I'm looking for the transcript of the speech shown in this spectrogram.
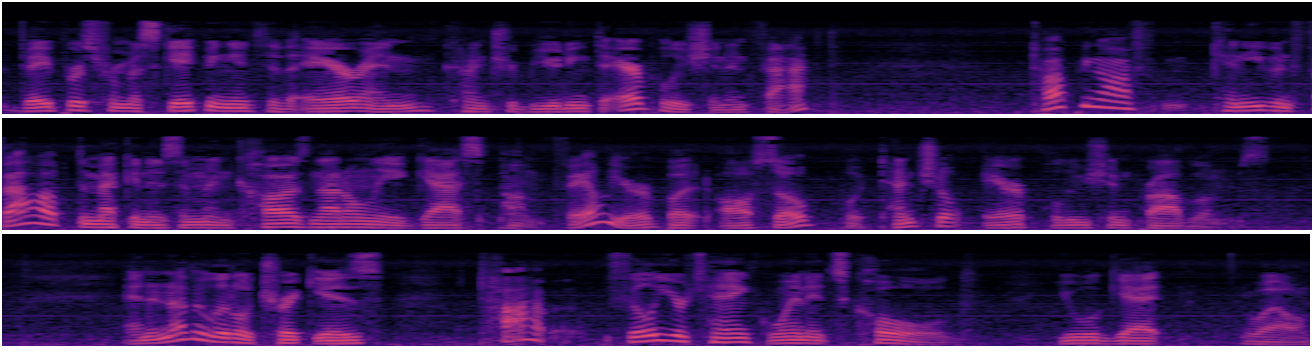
vapors from escaping into the air and contributing to air pollution. In fact, topping off can even foul up the mechanism and cause not only a gas pump failure, but also potential air pollution problems. And another little trick is top fill your tank when it's cold. You will get, well,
